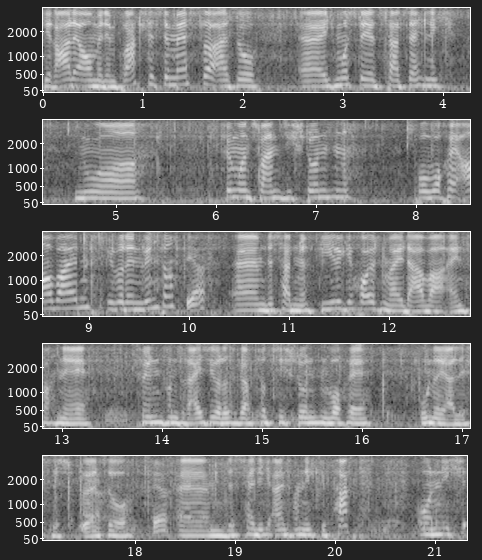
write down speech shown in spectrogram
gerade auch mit dem Praxissemester, also äh, ich musste jetzt tatsächlich nur 25 Stunden pro Woche arbeiten über den Winter. Ja. Ähm, das hat mir viel geholfen, weil da war einfach eine 35 oder sogar 40 Stunden Woche unrealistisch. Ja. Also ja. Ähm, das hätte ich einfach nicht gepackt. Und ich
